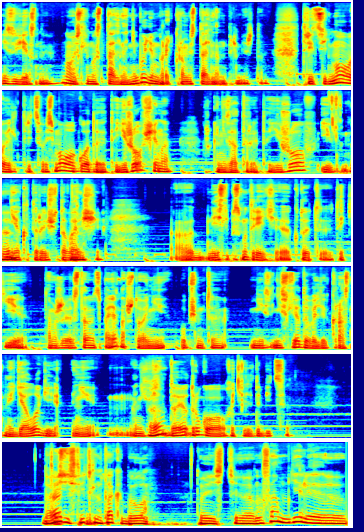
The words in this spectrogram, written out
известны. Ну, если мы Сталина не будем брать, кроме Сталина, например, там, 37-го или 38-го года, это Ежовщина, организаторы это Ежов и да? некоторые еще товарищи. Да. Если посмотреть, э, кто это такие, там же становится понятно, что они, в общем-то, не, не следовали красной идеологии, они, они да? другого хотели добиться. Да, есть... действительно так и было. То есть, э, на самом деле,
